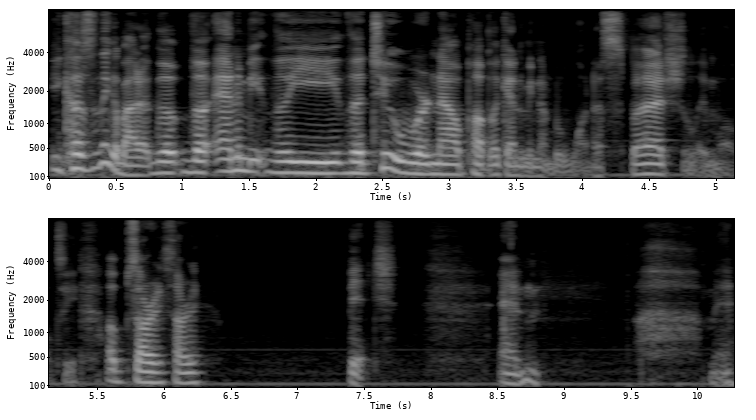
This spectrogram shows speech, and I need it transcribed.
Because think about it, the the enemy, the the two were now public enemy number one, especially Malty. Oh, sorry, sorry, bitch, and oh, man,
